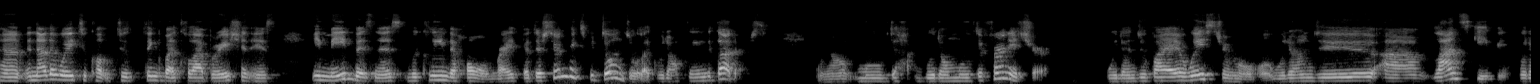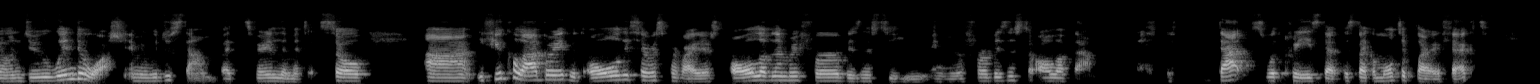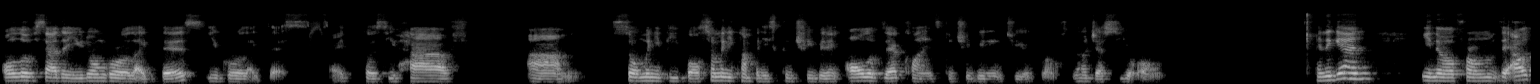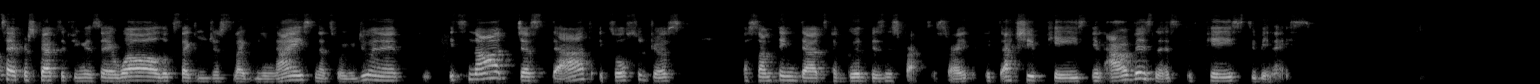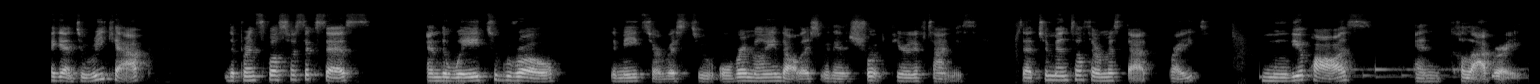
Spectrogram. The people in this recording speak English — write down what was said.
Um, another way to, to think about collaboration is in maid business, we clean the home, right? But there's certain things we don't do, like we don't clean the gutters. We don't move the, we don't move the furniture. We don't do bio waste removal. We don't do um, landscaping. We don't do window wash. I mean, we do some, but it's very limited. So uh, if you collaborate with all the service providers, all of them refer business to you and you refer business to all of them. That's what creates that. It's like a multiplier effect. All of a sudden you don't grow like this, you grow like this, right? Because you have um, so many people, so many companies contributing, all of their clients contributing to your growth, not just your own. And again, you know, from the outside perspective, you can say, well, looks like you just like be nice and that's why you're doing it. It's not just that, it's also just something that's a good business practice, right? It actually pays, in our business, it pays to be nice. Again, to recap, the principles for success and the way to grow the maid service to over a million dollars within a short period of time is set your mental thermostat right, move your paws, and collaborate.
